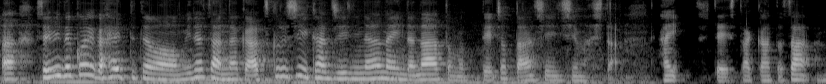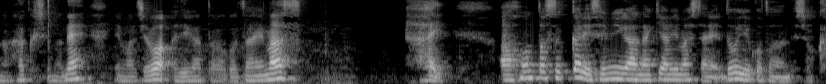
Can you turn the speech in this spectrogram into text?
あセミの声が入ってても皆さんなんか暑苦しい感じにならないんだなと思ってちょっと安心しました。はい。そしてスタッカートさんあの拍手のね絵文字をありがとうございます。はい。あ本当すっかりセミが鳴き止みましたね。どういうことなんでしょうか。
